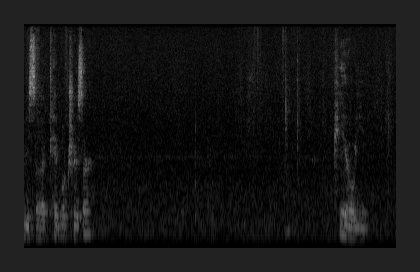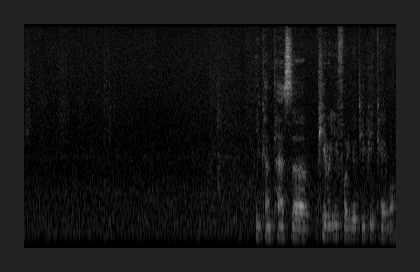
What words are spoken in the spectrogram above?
with a cable tracer. PoE. You can test the PoE for UTP cable.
